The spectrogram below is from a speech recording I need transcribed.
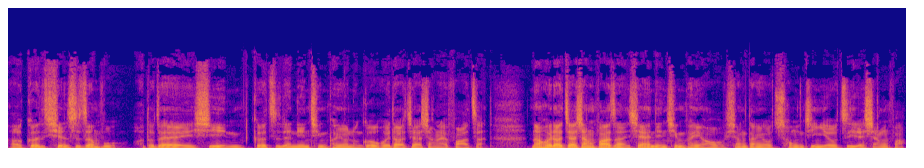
呃各县市政府都在吸引各自的年轻朋友能够回到家乡来发展。那回到家乡发展，现在年轻朋友相当有冲劲，也有自己的想法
